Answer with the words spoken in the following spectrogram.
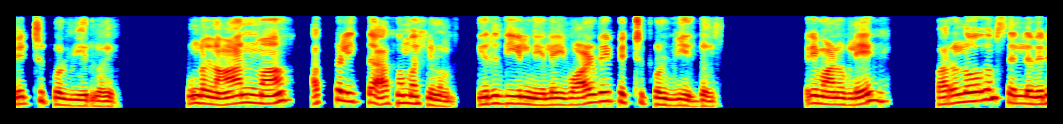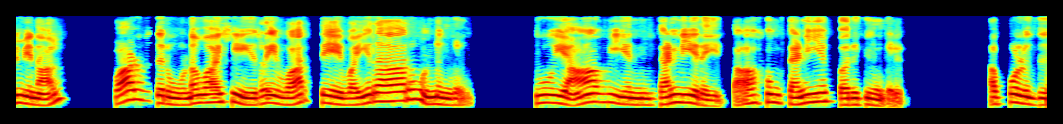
பெற்றுக்கொள்வீர்கள். உங்கள் ஆன்மா அக்களித்த அகமகிழும். இறுதியில் நிலை வாழ்வை பெற்றுக்கொள்வீர்கள். பிரிமானவர்களே பரலோகம் செல்ல விரும்பினால் வாழ்வு தரும் உணவாகிய இறை வார்த்தையை வயிறார உண்ணுங்கள். தூய ஆவியின் தண்ணீரை தாகம் தனிய பருகுங்கள். அப்பொழுது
